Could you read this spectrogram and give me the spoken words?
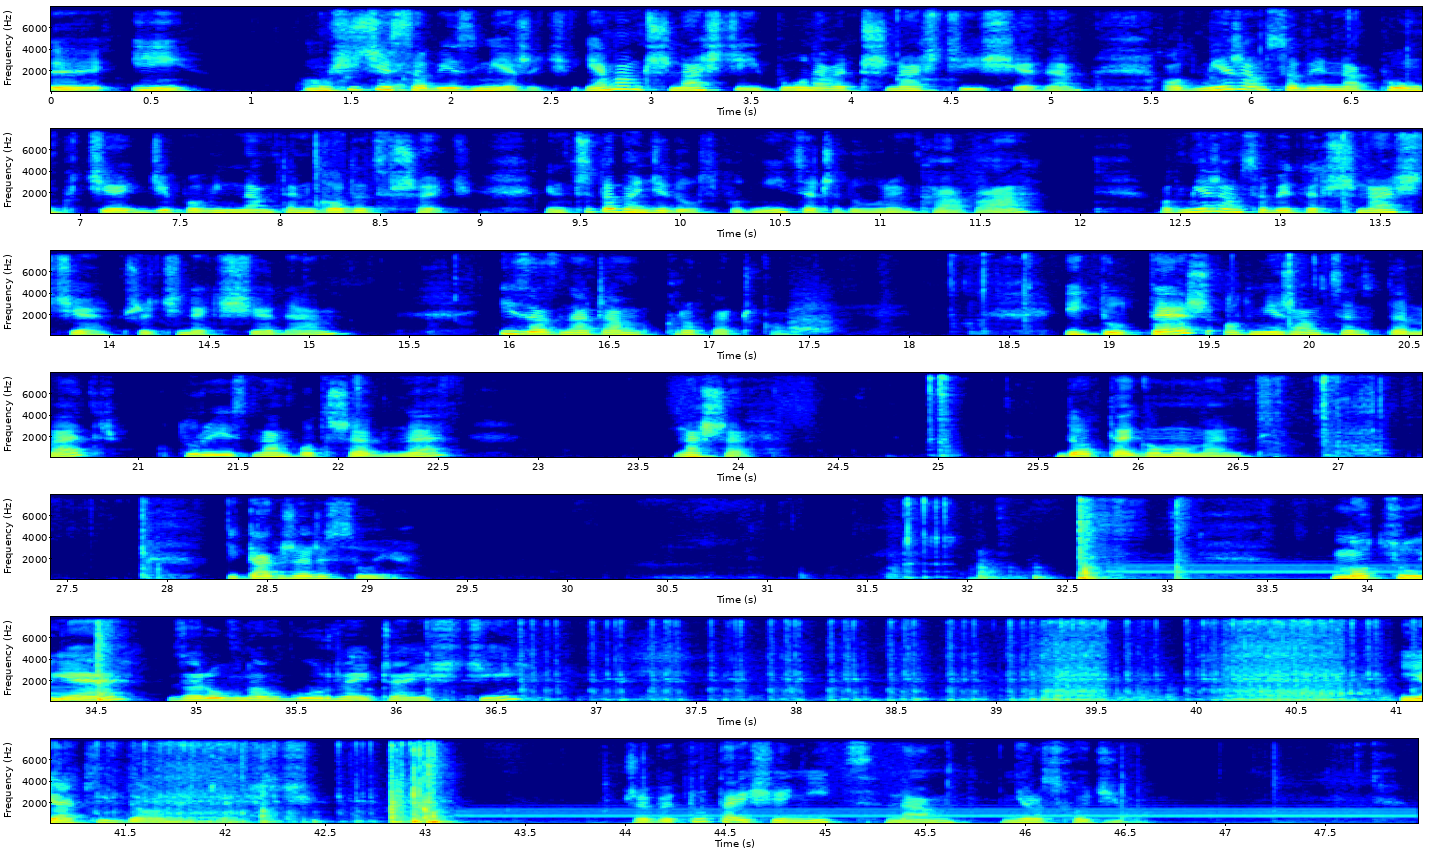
yy, i musicie sobie zmierzyć. Ja mam 13,5, nawet 13,7. Odmierzam sobie na punkcie, gdzie powinnam ten godet wszyć. Więc czy to będzie dół spódnicy, czy dół rękawa. Odmierzam sobie te 13,7 i zaznaczam kropeczką. I tu też odmierzam centymetr, który jest nam potrzebny na szef. Do tego momentu. I także rysuję. Mocuję zarówno w górnej części, jak i w dolnej części. Żeby tutaj się nic nam nie rozchodziło.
